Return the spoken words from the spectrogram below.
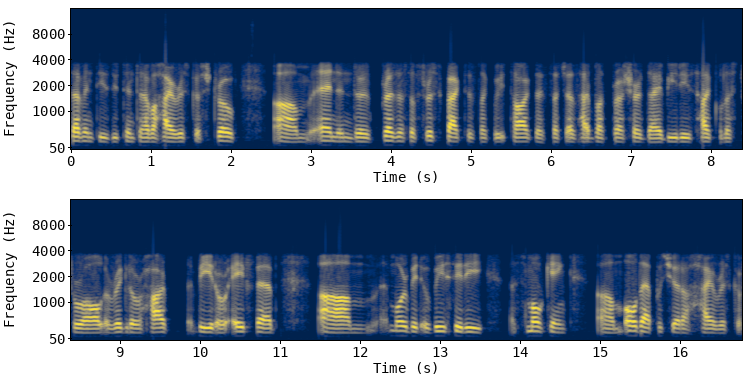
70s, you tend to have a higher risk of stroke um, and in the presence of risk factors like we talked, such as high blood pressure, diabetes, high cholesterol, irregular heartbeat or AFib, um, morbid obesity, uh, smoking. um, all that puts you at a high risk of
